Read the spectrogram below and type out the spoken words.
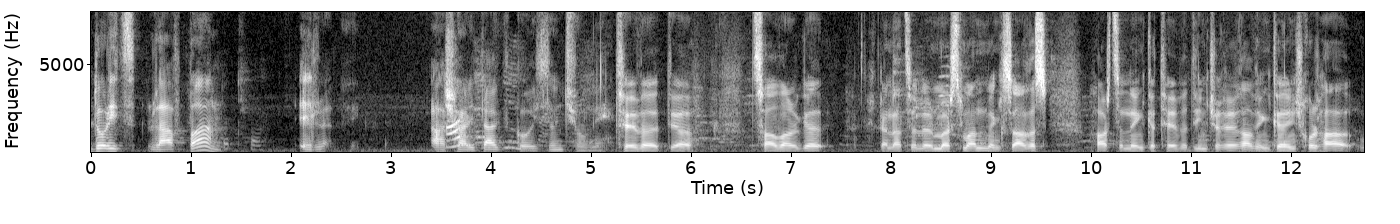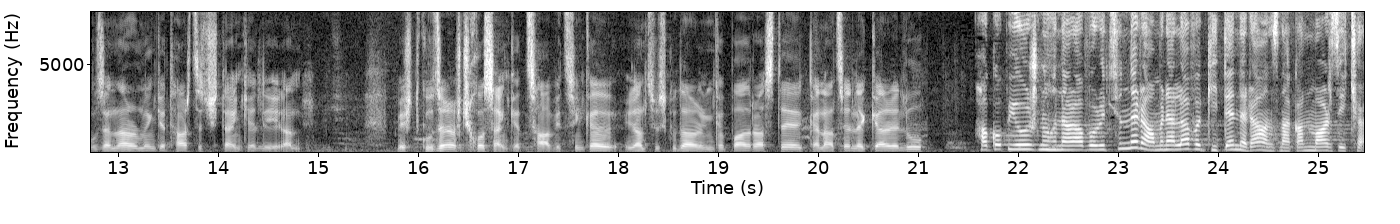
Էդորից լավ բան էլ աշխարհի տակ գոյություն չունի։ թևը դիա ցավարգը գնացել էր մրցման մենք սաղս հարցնենք թե թևը դինչ եղավ ինքը ինչ որ հա ուզենար որ մենք այդ հարցը չտանք էլի իրան միշտ կուզեր չխոսանք այդ ցավից ինքը իրան ցույց կտա որ ինքը պատրաստ է գնացել է կարելու Հակոբի ուժն ու հնարավորությունները ամենալավը գիտե նրա անձնական մարզիչը։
